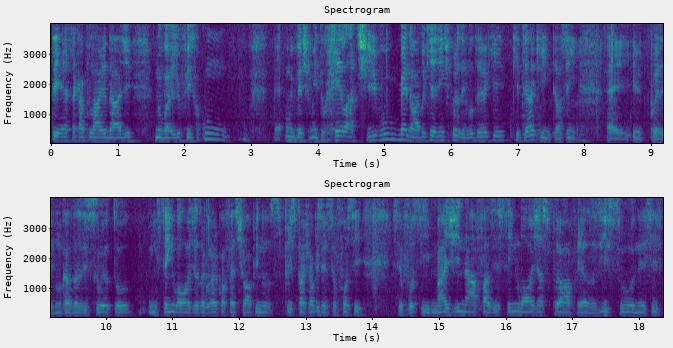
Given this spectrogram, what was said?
ter essa capilaridade no varejo físico com é, um investimento relativo menor do que a gente, por exemplo, teria que, que ter Sim. aqui. Então, assim, é, eu, por exemplo, no caso da Zissu, eu tô em 100 lojas agora com a Fast Shop nos principais shoppings. Se eu fosse, se eu fosse imaginar fazer 100 lojas próprias, isso nesses,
